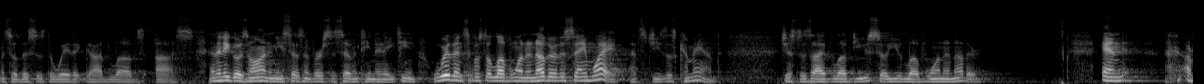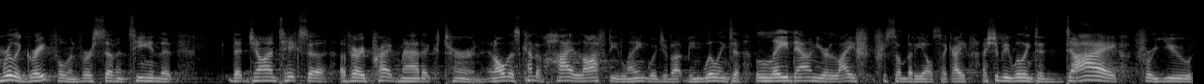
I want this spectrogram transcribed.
And so this is the way that God loves us. And then he goes on and he says in verses 17 and 18, we're then supposed to love one another the same way. That's Jesus' command. Just as I've loved you, so you love one another. And I'm really grateful in verse 17 that, that John takes a, a very pragmatic turn and all this kind of high, lofty language about being willing to lay down your life for somebody else. Like, I, I should be willing to die for you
